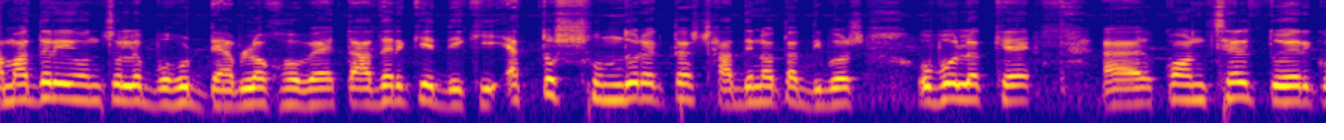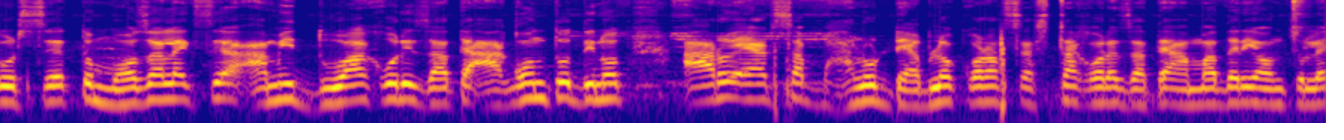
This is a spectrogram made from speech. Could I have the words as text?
আমাদের এই অঞ্চলে বহুত ডেভেলপ হবে। তাদেরকে দেখি, এত সুন্দর একটা স্বাধীনতা দিবস উপলক্ষে কনসেল তৈরি করছে। তো মজা লাগছে। আমি দোয়া করি যাতে আগন্ত দিনত আরও অ্যাডসা ভালো ডেভেলপ করার চেষ্টা করে যাতে আমাদের এই অঞ্চলে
